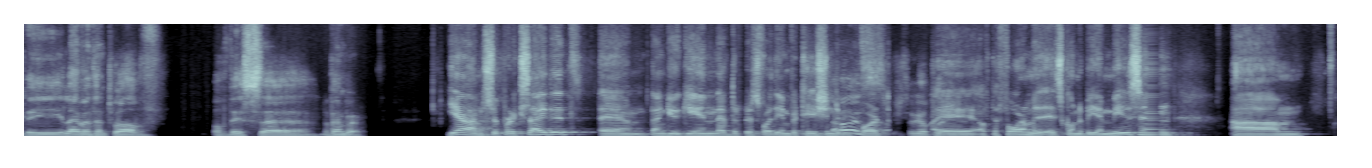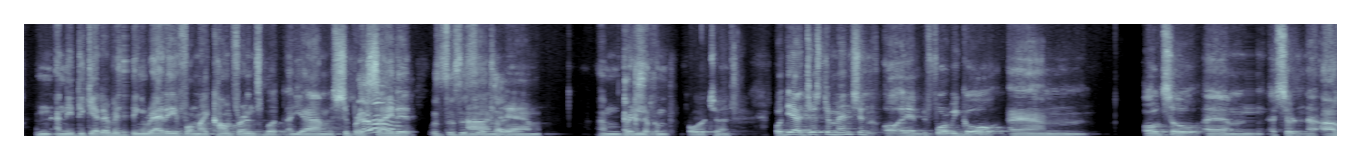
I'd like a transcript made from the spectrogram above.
the 11th and 12th of this uh, November. Yeah, I'm super excited. Um, thank you again, Lefteris, for the invitation to Oh, be part it's a real pleasure. uh, of the forum. It's going to be amazing. Um, I need to get everything ready for my conference, but yeah, I'm super Yeah, excited. This is and um, I'm really Excellent. looking forward to it. But yeah, just to mention uh, uh, before we go, um, also um, a certain uh,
